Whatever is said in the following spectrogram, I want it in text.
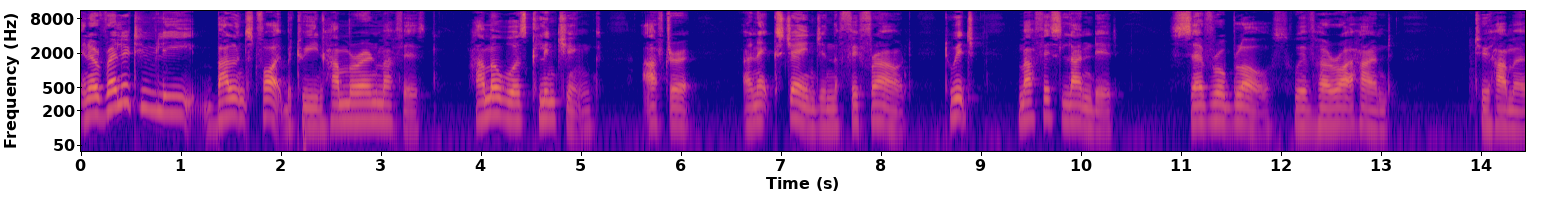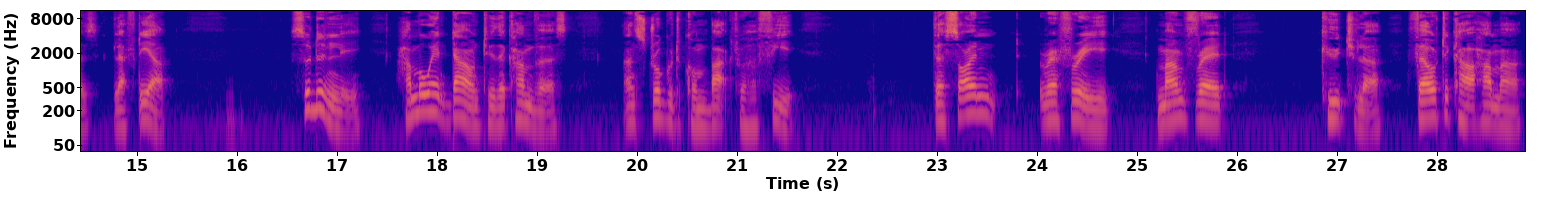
In a relatively balanced fight between Hammer and Mathis, Hammer was clinching after an exchange in the fifth round, to which Mathis landed several blows with her right hand to Hammer's left ear. Suddenly, Hammer went down to the canvas and struggled to come back to her feet. The signed referee, Manfred Kuchler, failed to count Hammer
